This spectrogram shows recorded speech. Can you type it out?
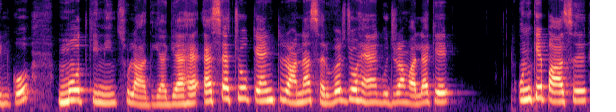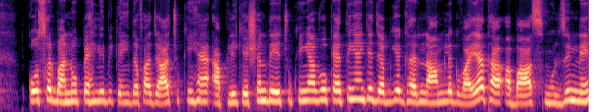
ان کو موت کی نیند سلا دیا گیا ہے۔ S H O cantt Rana Sarwar جو ہیں گجرا والا کے، ان کے پاس کوسر بانو پہلے بھی کئی دفعہ جا چکی ہیں، اپلیکیشن دے چکی ہیں۔ وہ کہتی ہیں کہ جب یہ گھر نام لگوایا تھا عباس ملزم نے،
